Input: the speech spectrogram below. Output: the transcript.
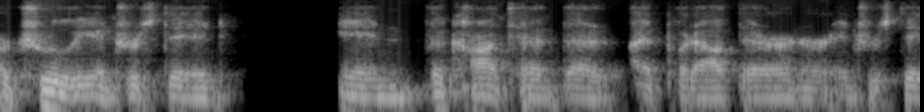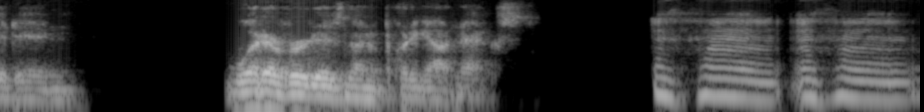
are truly interested in the content that I put out there and are interested in whatever it is that I'm putting out next. Mm-hmm, mm-hmm.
